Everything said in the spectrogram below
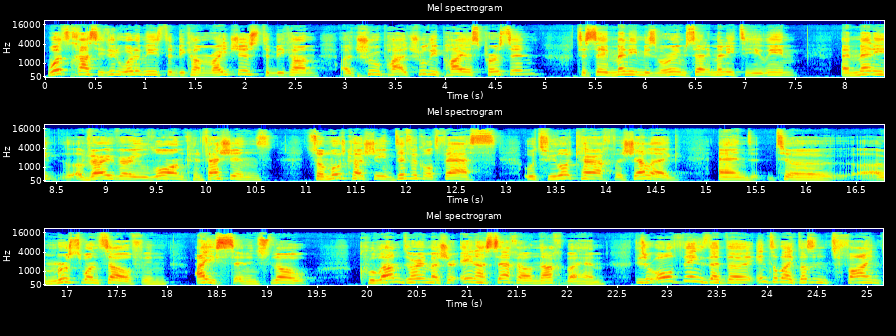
What's chasidut? What it means to become righteous, to become a true, truly pious person, to say many mizmorim, many tehillim, and many uh, very, very long confessions, so kashim, difficult fasts, utfilot kerach v'sheleg, and to uh, immerse oneself in ice and in snow. Kulam dvarim asher ein hasechel nach bahem. These are all things that the intellect doesn't find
